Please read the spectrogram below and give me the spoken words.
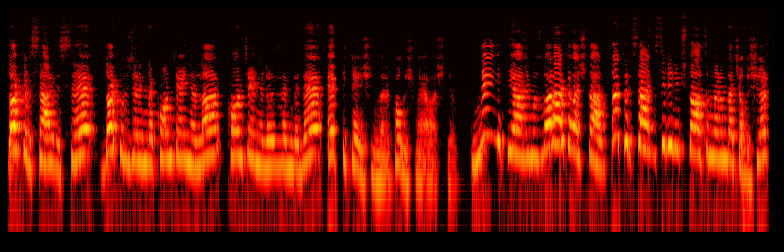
Docker servisi, Docker üzerinde containerlar, containerlar üzerinde de application'ları konuşmaya başlayalım. Ne ihtiyacımız var arkadaşlar? Docker servisi Linux dağıtımlarında çalışır.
